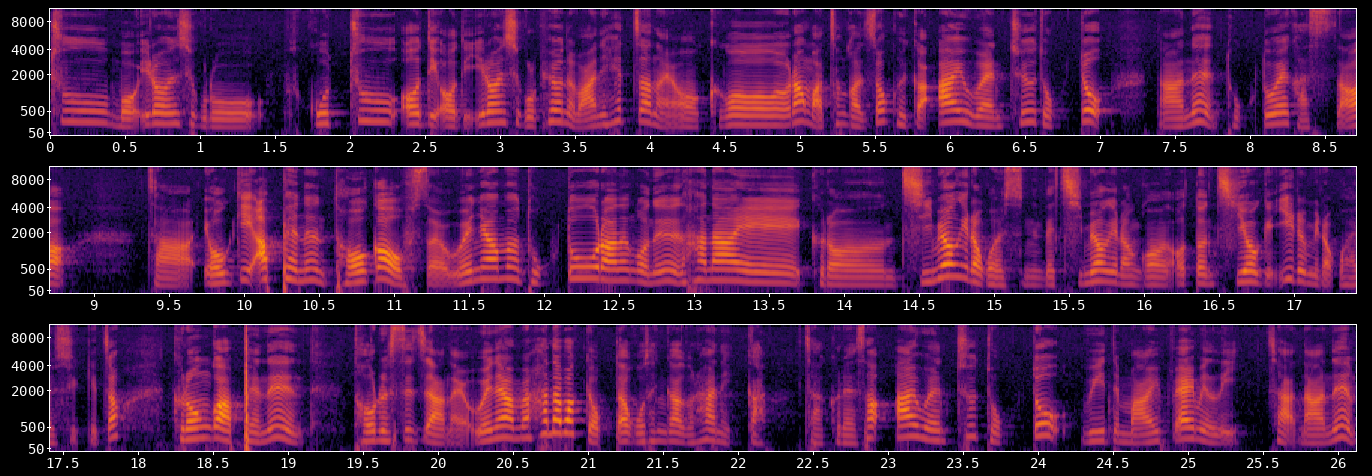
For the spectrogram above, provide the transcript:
to 뭐 이런 식으로 go to 어디 어디 이런 식으로 표현을 많이 했잖아요. 그거랑 마찬가지죠. 그러니까 I went to 독도. 나는 독도에 갔어. 자, 여기 앞에는 더가 없어요. 왜냐하면 독도라는 거는 하나의 그런 지명이라고 할 수 있는데 지명이란 건 어떤 지역의 이름이라고 할 수 있겠죠? 그런 거 앞에는 더를 쓰지 않아요. 왜냐하면 하나밖에 없다고 생각을 하니까. 자, 그래서 I went to 독도 with my family. 자, 나는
